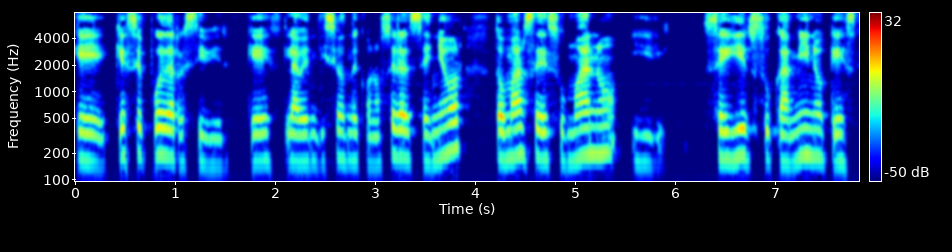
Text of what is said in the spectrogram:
que, que se puede recibir, que es la bendición de conocer al Señor, tomarse de su mano y seguir su camino, que es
